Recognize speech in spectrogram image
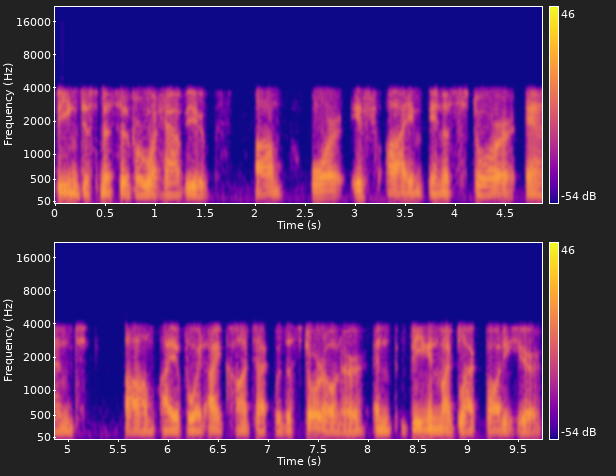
being dismissive or what have you. Um, or if I'm in a store and um, I avoid eye contact with the store owner and being in my black body here,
